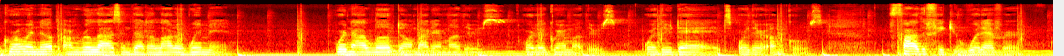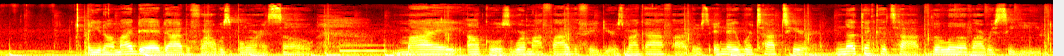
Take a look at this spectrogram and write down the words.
growing up, I'm realizing that a lot of women were not loved on by their mothers or their grandmothers or their dads or their uncles, father figure, whatever. And, you know, my dad died before I was born, so my uncles were my father figures, my godfathers, and they were top tier. Nothing could top the love I received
